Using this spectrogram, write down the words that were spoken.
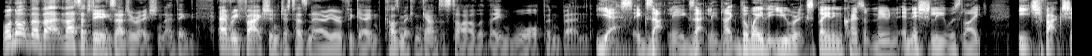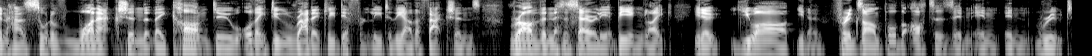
Well, not that, that, that's actually an exaggeration. I think every faction just has an area of the game, cosmic encounter style, that they warp and bend. Yes, exactly, exactly. Like the way that you were explaining Crescent Moon initially was like each faction has sort of one action that they can't do or they do radically differently to the other factions, rather than necessarily it being like, you know, you are, you know, for example, the otters in in in Root.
